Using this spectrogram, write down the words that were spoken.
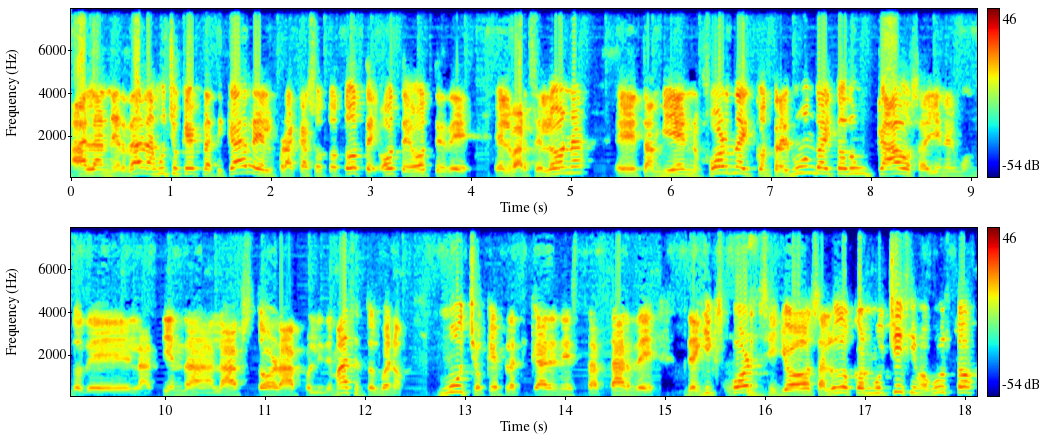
a la nerdada. Mucho que platicar, el fracaso totote, ote ote de el Barcelona, eh, también Fortnite contra el mundo, hay todo un caos ahí en el mundo de la tienda, la App Store, Apple y demás. Entonces, bueno, mucho que platicar en esta tarde de Geek Sports y yo saludo con muchísimo gusto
